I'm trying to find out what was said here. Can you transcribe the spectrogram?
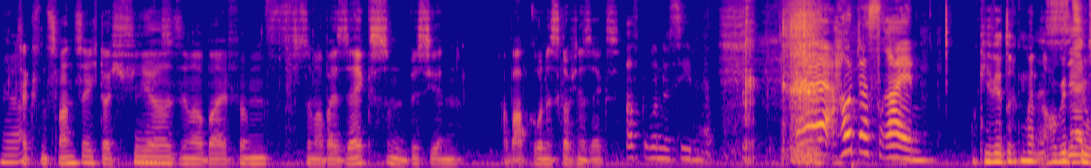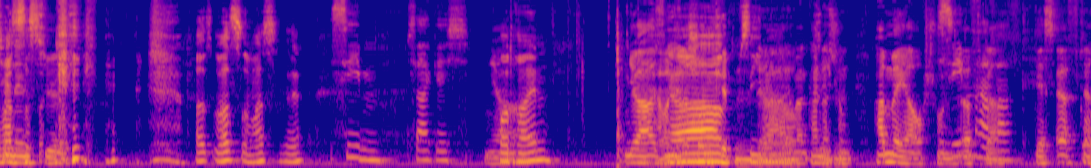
Ja. 26 durch 4 sind wir bei 5, sind wir bei 6 und ein bisschen. Aber abgerundet ist, glaube ich, eine 6. Aufgerundet 7. Äh, haut das rein. Okay, wir drücken mal ein Das Auge zu, was das tendenziös. Was, was, was? Ja? 7, sag ich. Ja. Haut rein. Ja, man Ja, kann das schon kippen. sieben. ja, man kann das sieben. schon. Haben wir ja auch schon Sieben öfter. haben wir. Des Öfteren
